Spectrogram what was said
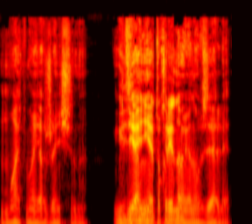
Мать моя женщина, где они эту хреновину взяли?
